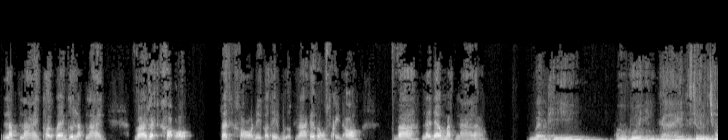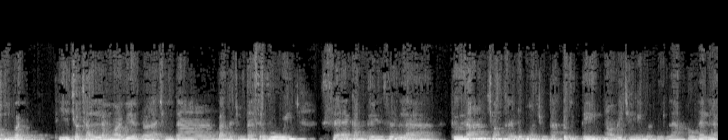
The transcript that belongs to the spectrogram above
lặp lại, thói quen cứ lặp lại. Và rất khó rất khó để có thể bước ra cái vòng xoáy đó. Và lại đeo mặt nạ đó vậy thì uh, với những cái sự lựa chọn như vậy thì chắc chắn là ngoài việc đó là chúng ta bản thân chúng ta sẽ vui sẽ cảm thấy rất là thư giãn trong cái lúc mà chúng ta tự tin nói về chính mình bởi vì là hầu hết là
